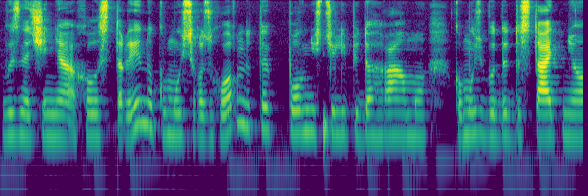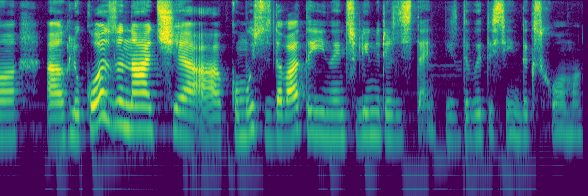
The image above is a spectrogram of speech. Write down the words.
визначення холестерину, комусь розгорнути повністю ліпідограму, комусь буде достатньо глюкози, наче, а комусь здавати її на інсулін резистентність, дивитися індекс хома.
